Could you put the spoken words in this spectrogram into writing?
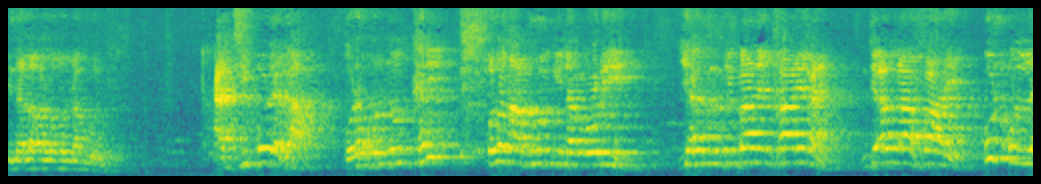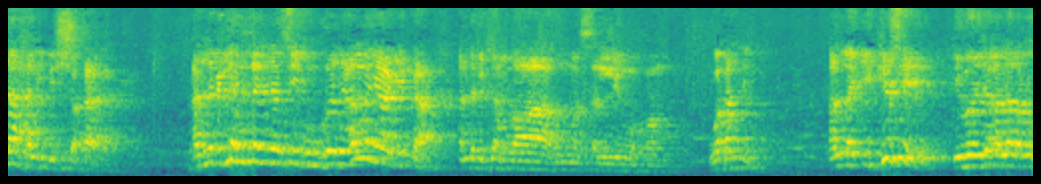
إن الله الله كنا بقول أتيبوا دعا ولا كنون كريم ولا نبغى كنا بقولي يا ربان خارقا دي الله فاري. قل الله لي بالشهادة النبي الله الذي نسيب مغني الله يا جدا النبي اللهم سلمهم وغنمهم. alla i kisi iwanja alla wala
